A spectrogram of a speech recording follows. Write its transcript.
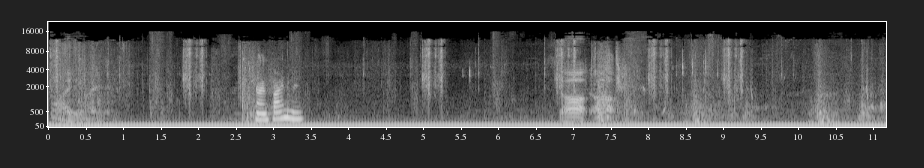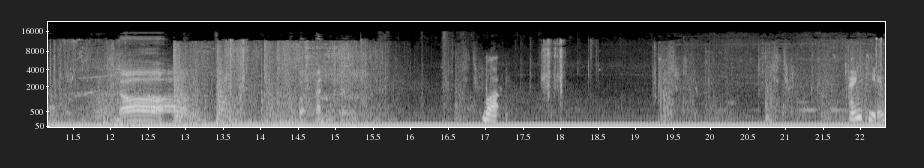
Where are you? Try and find me. Stop! Stop! I've got a present for you. What? Thank you.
